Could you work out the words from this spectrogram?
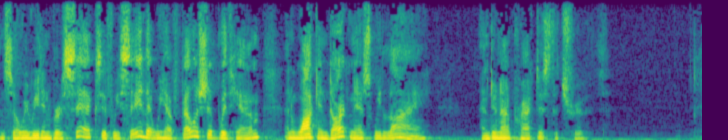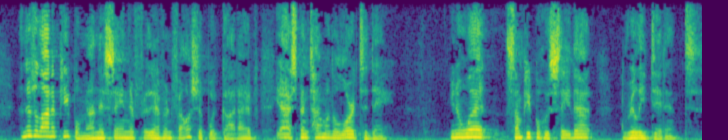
And so we read in verse 6 if we say that we have fellowship with him and walk in darkness, we lie and do not practice the truth. And there's a lot of people, man, they're saying they're, they're having fellowship with God. I have, yeah, I spent time with the Lord today. You know what? Some people who say that really didn't.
